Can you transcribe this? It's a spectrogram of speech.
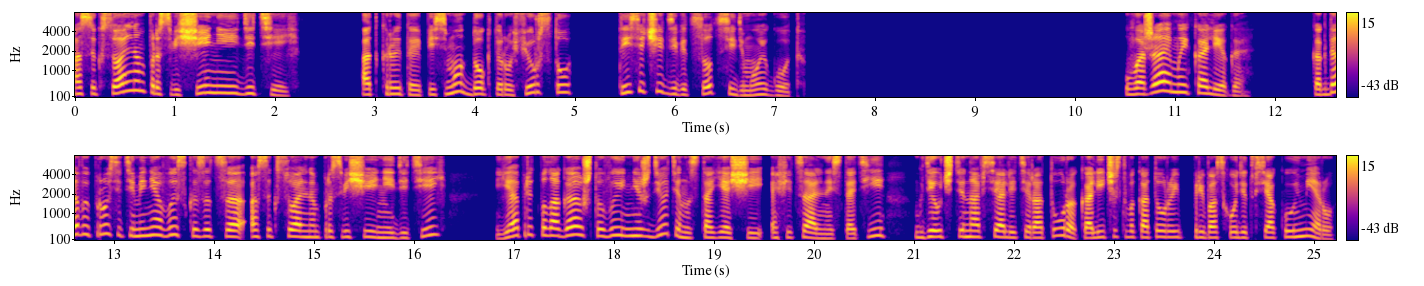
О сексуальном просвещении детей. Открытое письмо доктору Фюрсту, 1907 год. Уважаемый коллега, когда вы просите меня высказаться о сексуальном просвещении детей, я предполагаю, что вы не ждете настоящей официальной статьи, где учтена вся литература, количество которой превосходит всякую меру,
